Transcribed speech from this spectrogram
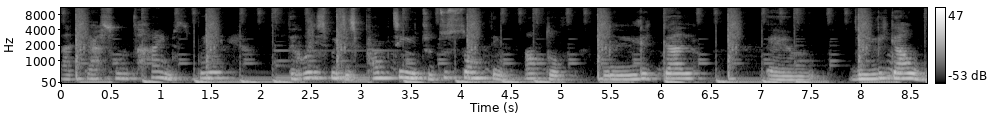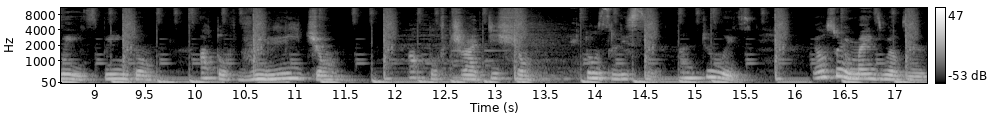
that there are some times where the Holy Spirit is prompting you to do something out of the legal, um, the legal ways being done, out of religion. out of tradition. Let us listen and do it. It also reminds me of the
